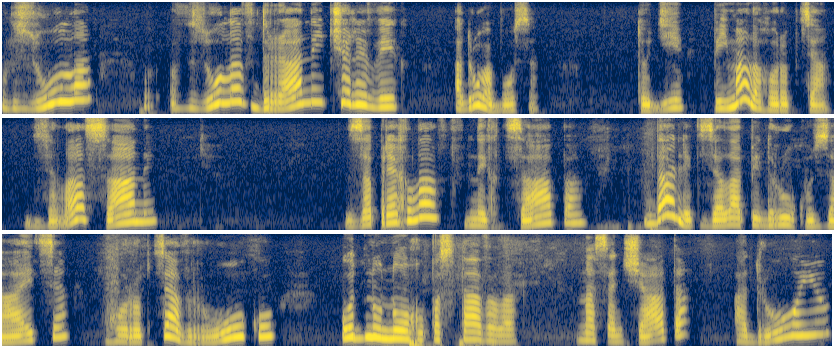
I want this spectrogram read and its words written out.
взула, взула в драний черевик, а друга боса. Тоді піймала горобця, взяла сани, запрягла в них цапа, далі взяла під руку зайця, горобця в руку, одну ногу поставила на санчата, а другою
